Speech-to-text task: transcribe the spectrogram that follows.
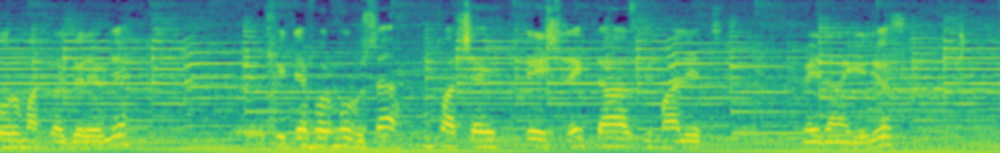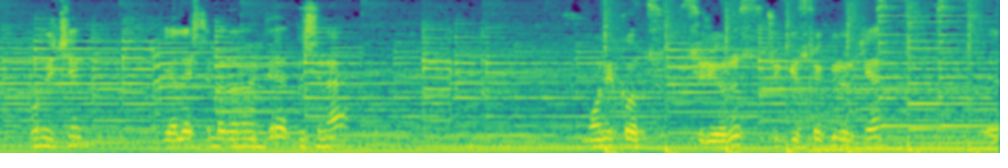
korumakla görevli. E, Bir deform olursa bu parçayı değiştirerek daha az bir maliyet meydana geliyor. Bunun için yerleştirmeden önce dışına monikot sürüyoruz. Çünkü sökülürken e,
